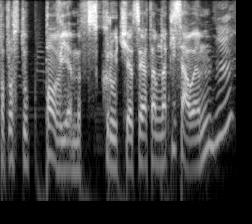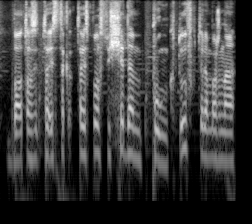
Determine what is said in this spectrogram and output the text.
po prostu powiem w skrócie, co ja tam napisałem, mhm bo to, to, jest, to jest po prostu siedem punktów, które można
